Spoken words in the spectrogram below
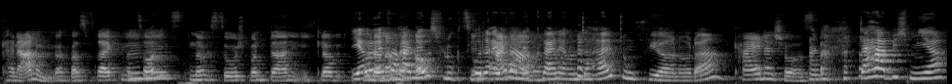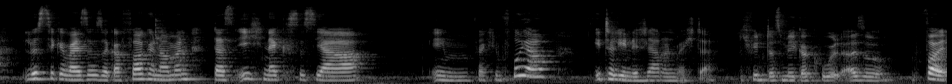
keine Ahnung, nach was fragt man sonst noch so spontan? Ich glaube, Mhm. Ja, oder oder einfach einem eine- Ausflug ziehen, Oder keine einfach eine Ahnung. kleine Unterhaltung führen, oder? keine Chance. Und da habe ich mir lustigerweise sogar vorgenommen, dass ich nächstes Jahr, im, vielleicht im Frühjahr, Italienisch lernen möchte. Ich finde das mega cool. Also, Voll.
